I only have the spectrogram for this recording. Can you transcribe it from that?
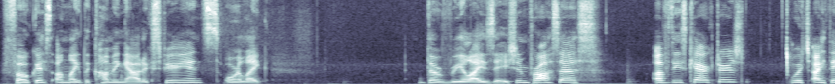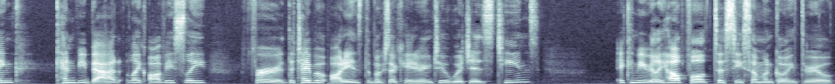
focus on like the coming out experience or like the realization process of these characters, which I think can be bad. Like, obviously, for the type of audience the books are catering to, which is teens, it can be really helpful to see someone going through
